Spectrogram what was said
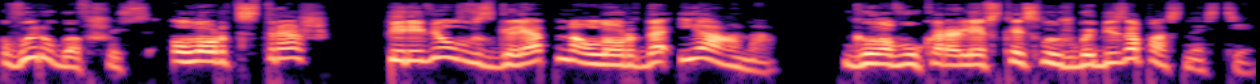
Выругавшись, лорд-страж перевел взгляд на лорда Иоанна, главу Королевской службы безопасности.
